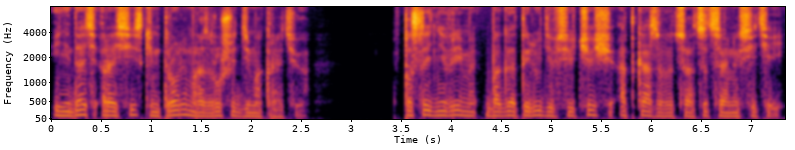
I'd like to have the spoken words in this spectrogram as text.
и не дать российским троллям разрушить демократию. В последнее время богатые люди все чаще отказываются от социальных сетей,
